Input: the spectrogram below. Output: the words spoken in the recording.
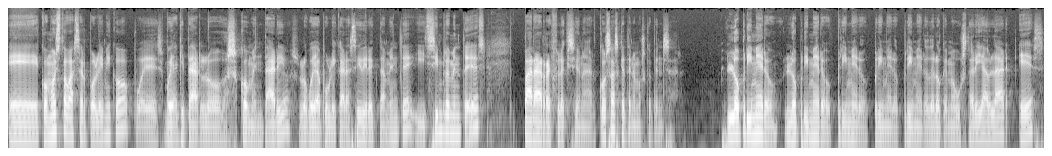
Eh, como esto va a ser polémico, pues voy a quitar los comentarios, lo voy a publicar así directamente y simplemente es para reflexionar, cosas que tenemos que pensar. Lo primero, lo primero, primero, primero, primero de lo que me gustaría hablar es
